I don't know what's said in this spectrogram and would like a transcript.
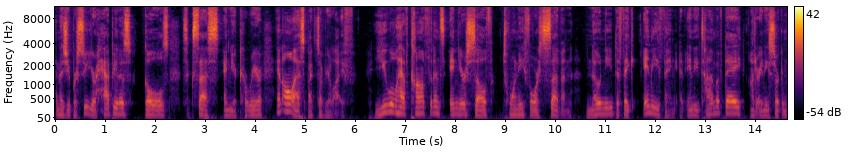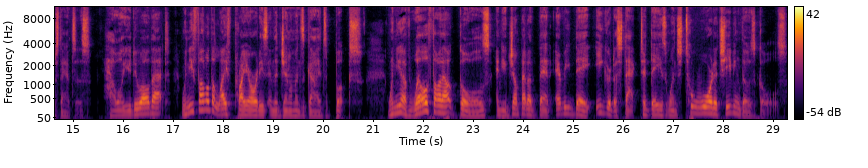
and as you pursue your happiness, goals, success, and your career in all aspects of your life. You will have confidence in yourself 24 7, no need to fake anything at any time of day, under any circumstances. How will you do all that? When you follow the life priorities in the Gentleman's Guide's books. When you have well thought out goals and you jump out of bed every day eager to stack today's wins toward achieving those goals.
